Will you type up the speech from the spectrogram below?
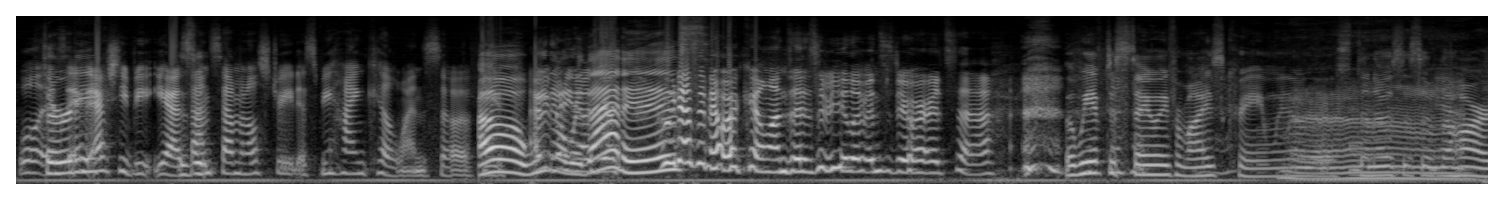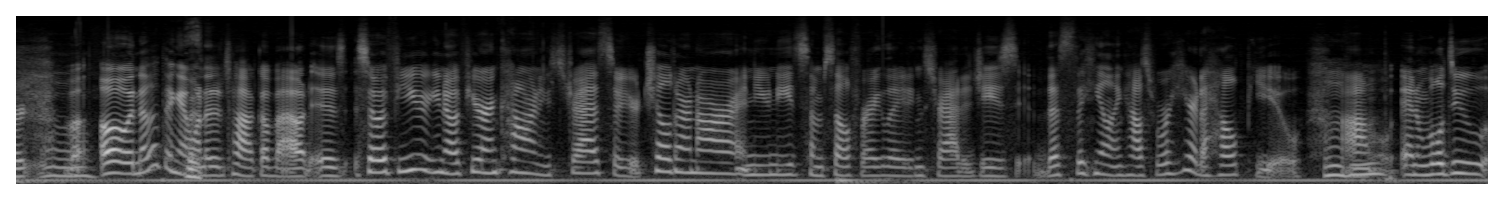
Well, it's, it actually be yeah, Is it's on it Seminole Street. Street. It's behind Kilwins. So if oh, we know where that is. Who doesn't know what Kilwins is if you live in Stuart? So. but we have to stay away from ice cream. We don't have stenosis of the heart. Oh. But, oh, another thing I wanted to talk about is so if you you know if you're encountering stress or your children are and you need some self-regulating strategies, that's the Healing House. We're here to help you, mm-hmm. um, and we'll do.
